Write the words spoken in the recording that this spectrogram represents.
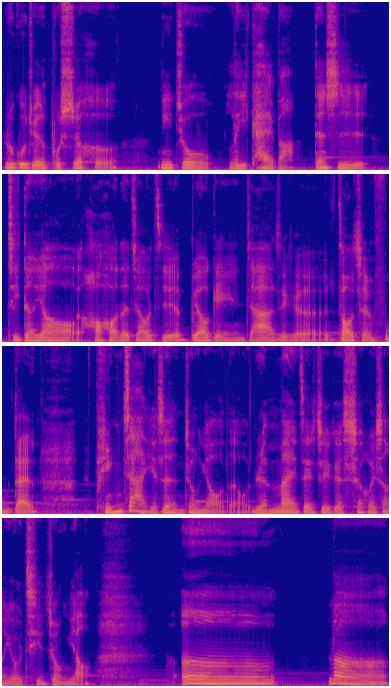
如果觉得不适合，你就离开吧。但是记得要好好的交接，不要给人家这个造成负担。评价也是很重要的，人脉在这个社会上尤其重要。嗯，那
